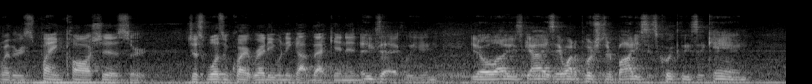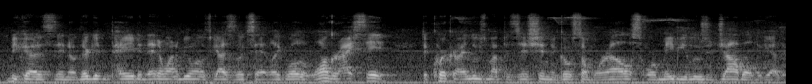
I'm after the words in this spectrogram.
whether he's playing cautious or just wasn't quite ready when he got back in it. Exactly, and you know a lot of these guys they want to push their bodies as quickly as they can because you know they're getting paid and they don't want to be one of those guys that looks at like, well, the longer I sit, the quicker I lose my position and go somewhere else, or maybe lose a job altogether.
